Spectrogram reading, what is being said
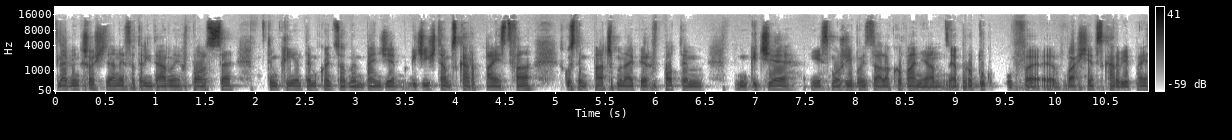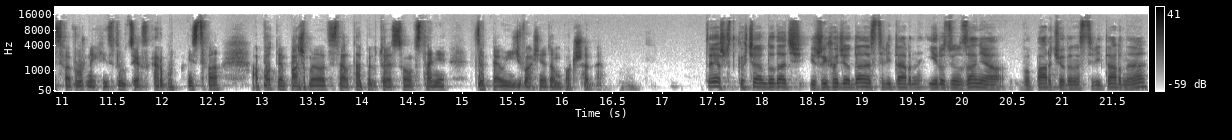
dla większości danych satelitarnych w Polsce tym klientem końcowym będzie gdzieś tam skarb państwa. W związku z tym patrzmy najpierw po tym, gdzie jest możliwość zaalokowania produktów e, właśnie w skarbie państwa, w różnych instytucjach skarbu państwa, a potem patrzmy na te startupy, które są w stanie wypełnić właśnie tą potrzebę. To jeszcze tylko chciałem dodać, jeżeli chodzi o dane stelitarne i rozwiązania w oparciu o dane stelitarne, e,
